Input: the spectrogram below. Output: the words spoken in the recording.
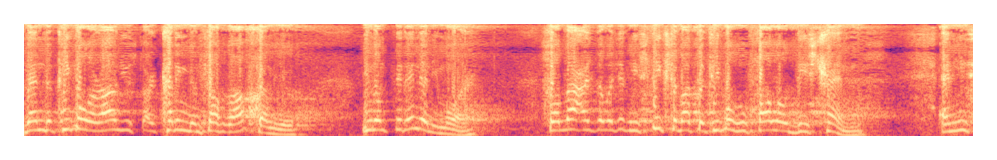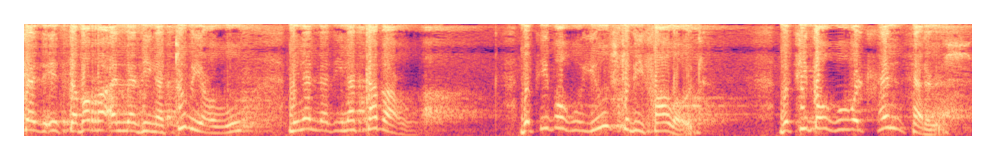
then the people around you start cutting themselves off from you. You don't fit in anymore. So Allah Azza wa Jal, He speaks about the people who followed these trends. And He says, اتَّبَرَّأَ الَّذِينَ اتُّبِعُوا مِنَ الَّذِينَ اتَّبَعُوا the people who used to be followed, the people who were trendsetters,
